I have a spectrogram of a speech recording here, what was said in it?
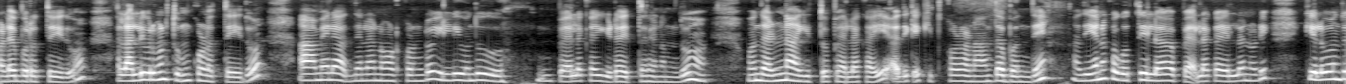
ಮಳೆ ಬರುತ್ತೆ ಇದು. ಅಲ್ಲಿ ಅಲ್ಲಿವರೆಗೂ ತುಂಬ್ಕೊಳ್ಳುತ್ತೆ ಇದು. ಆಮೇಲೆ ಅದನ್ನೆಲ್ಲ ನೋಡಿಕೊಂಡು ಇಲ್ಲಿ ಒಂದು ಪೇಲೆಕಾಯಿ ಗಿಡ ಇತ್ತಲ್ಲ ನಮ್ಮದು ಒಂದು ಹಣ್ಣಾಗಿತ್ತು ಪೇಲಕಾಯಿ ಅದಕ್ಕೆ ಕಿತ್ಕೊಳ್ಳೋಣ ಅಂತ ಬಂದೆ. ಅದೇನಕ್ಕ ಗೊತ್ತಿಲ್ಲ ಪೇಲಕಾಯಿ ಎಲ್ಲ ನೋಡಿ ಕೆಲವೊಂದು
